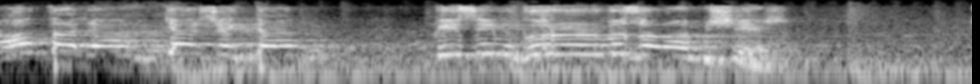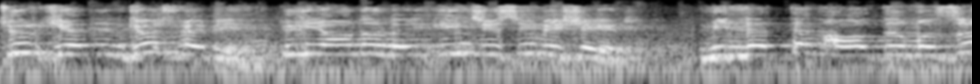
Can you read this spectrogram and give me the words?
Antalya gerçekten bizim gururumuz olan bir şehir. Türkiye'nin göz bebeği, dünyanın incisi bir şehir. Milletten aldığımızı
